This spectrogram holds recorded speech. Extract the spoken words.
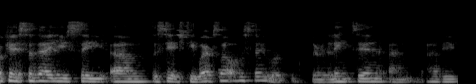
Okay, so there you see um, the CHT website, obviously, we're through LinkedIn and what have you.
